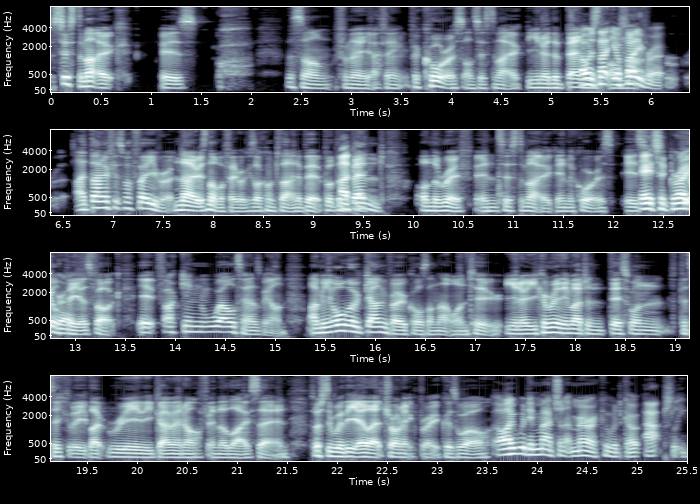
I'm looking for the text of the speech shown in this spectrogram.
Systematic is oh, the song for me. I think the chorus on Systematic. You know, the bend. Oh, is that your on favourite? I don't know if it's my favorite. No, it's not my favorite because I'll come to that in a bit. But the Okay. bend on the riff in Systematic in the chorus is It's a great filthy riff. as fuck. It fucking well turns me on. I mean, all the gang vocals on that one too. You know, you can really imagine this one particularly like really going off in the live setting, especially with the electronic break as well. I would imagine America would go absolutely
